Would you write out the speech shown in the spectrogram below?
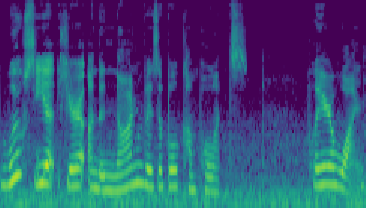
We'll see it here on the non-visible components. Player 1.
